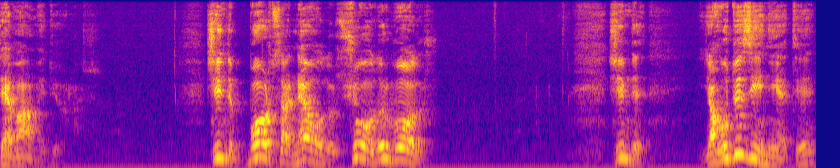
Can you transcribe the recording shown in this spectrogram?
devam ediyorlar. Şimdi borsa ne olur, şu olur, bu olur. Şimdi Yahudi zihniyeti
